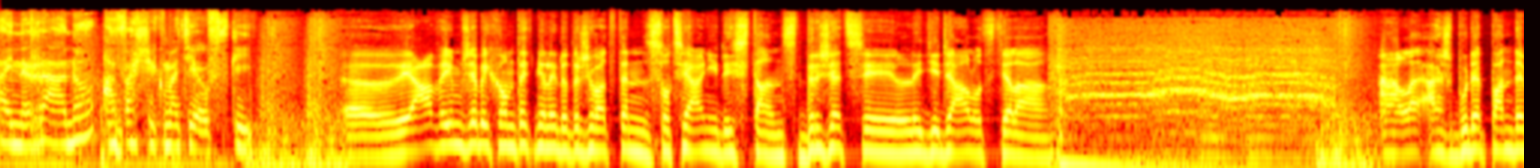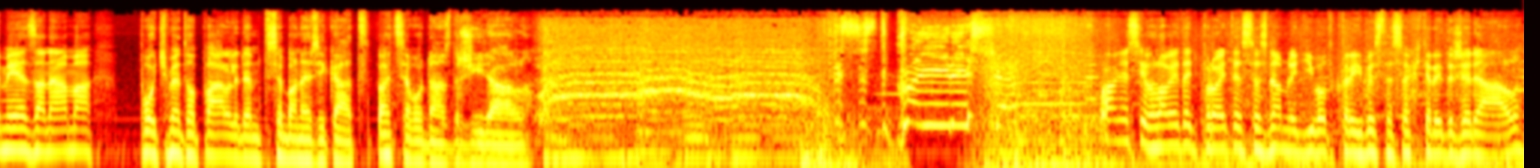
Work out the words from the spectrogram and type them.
Fajn ráno a Vašek Matějovský. Eh, já vím, že bychom teď měli dodržovat ten sociální distanc, držet si lidi dál od těla. Ale až bude pandemie za náma, pojďme to pár lidem třeba neříkat, ať se od nás drží dál. Hlavně si v hlavě teď projete seznam lidí, od kterých byste se chtěli držet dál.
